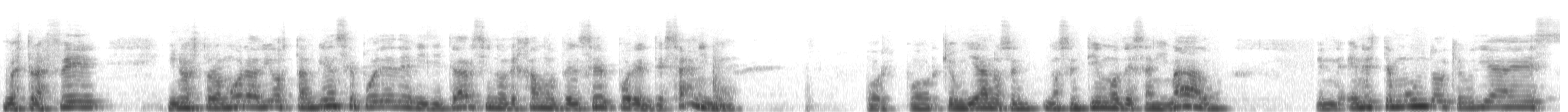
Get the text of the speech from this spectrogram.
Nuestra fe y nuestro amor a Dios también se puede debilitar si nos dejamos vencer por el desánimo, por, porque hoy día nos, sentimos desanimados. En, este mundo que hoy día es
